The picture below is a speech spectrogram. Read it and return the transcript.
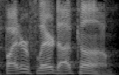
www.fighterflare.com.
